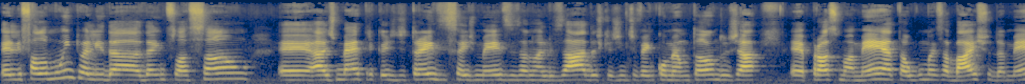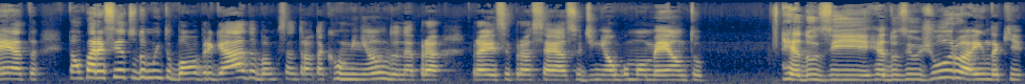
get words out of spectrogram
ele falou muito ali da, da inflação, é, as métricas de três e seis meses analisadas, que a gente vem comentando já é, próximo à meta, algumas abaixo da meta. Então, parecia tudo muito bom, obrigada. O Banco Central está caminhando né, para esse processo de, em algum momento, reduzir, reduzir o juro, ainda que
